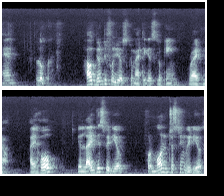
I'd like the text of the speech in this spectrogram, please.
and look how beautiful your schematic is looking right now. I hope you like this video. For more interesting videos,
